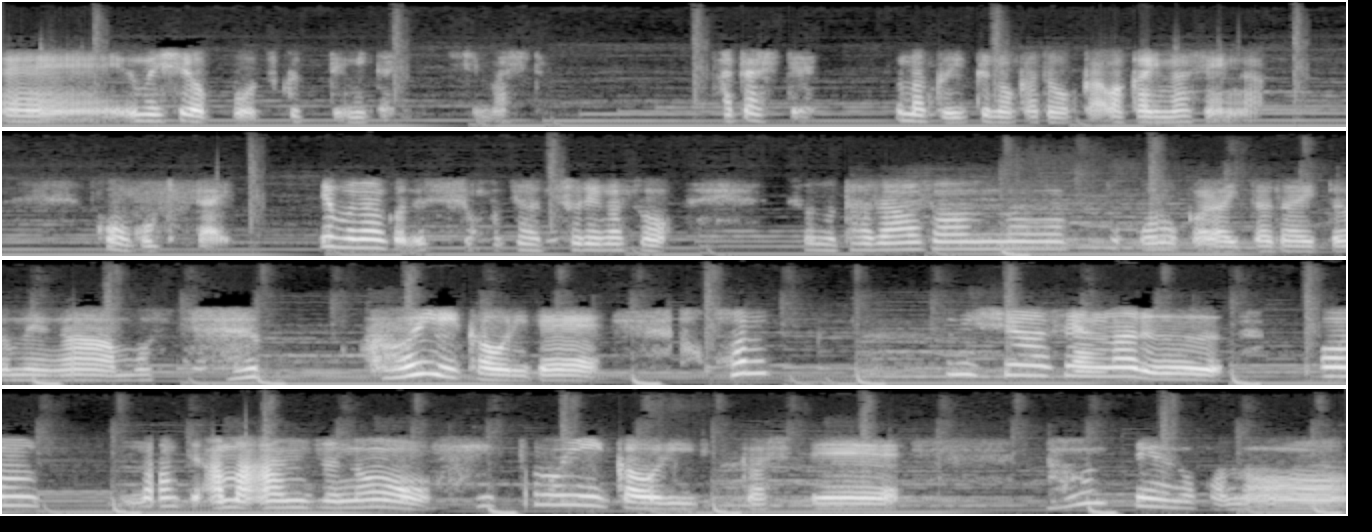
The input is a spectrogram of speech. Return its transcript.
えー、梅シロップを作ってみたりしました。果たしてうまくいくのかどうかわかりませんが、今後期待。でもなんかです、じゃそれがそう、その多田さんのところからいただいた梅が、もうすっごいいい香りで、本当に幸せになる、ほん、なんて、あ、まあ、あんずの、本当のいい香りがして、なんていうのかな。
